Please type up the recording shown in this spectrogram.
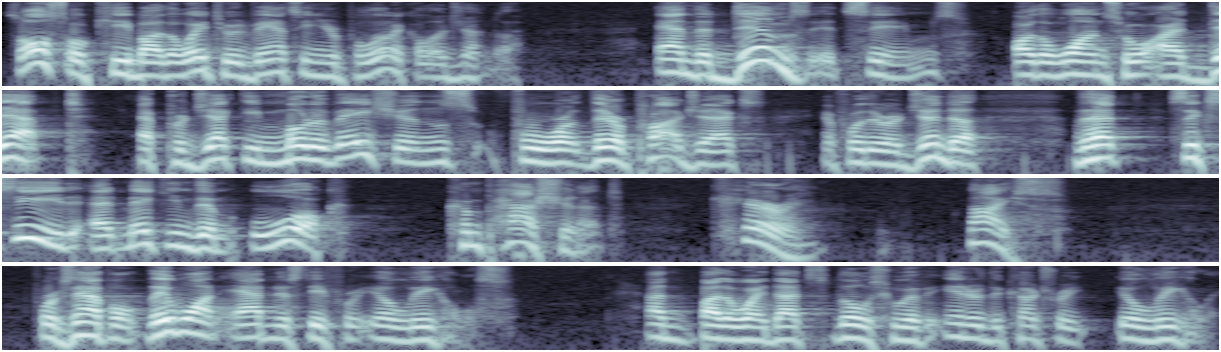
It's also key, by the way, to advancing your political agenda. And the Dems, it seems, are the ones who are adept at projecting motivations for their projects and for their agenda that succeed at making them look compassionate, caring, nice. For example, they want amnesty for illegals. And by the way, that's those who have entered the country illegally.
